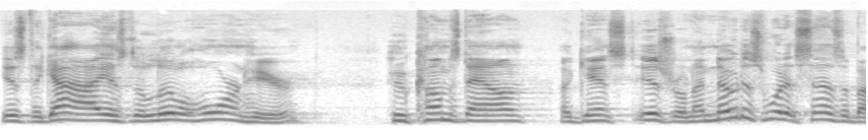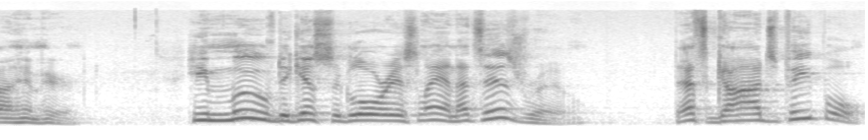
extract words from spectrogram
is the guy, is the little horn here who comes down against Israel. Now, notice what it says about him here. He moved against the glorious land. That's Israel. That's God's people.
